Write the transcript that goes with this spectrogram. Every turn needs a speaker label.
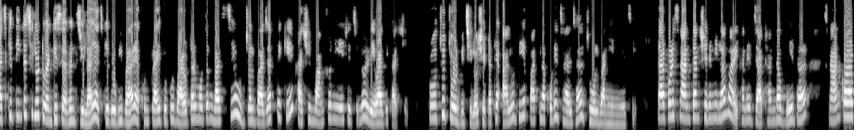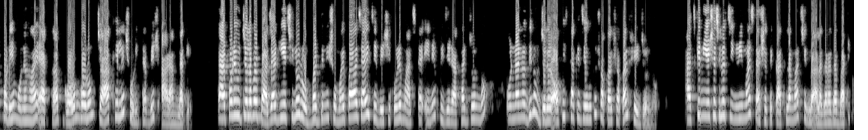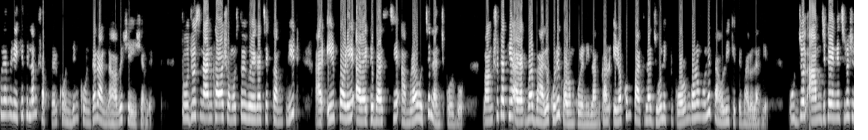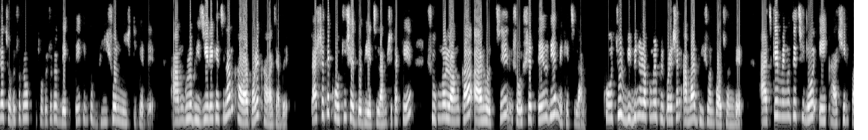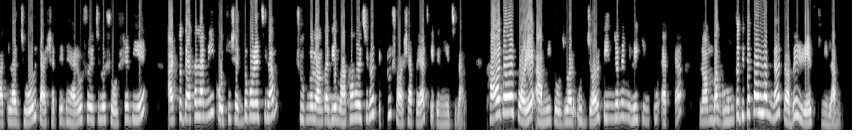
Speaker 1: আজকের দিনটা ছিল টোয়েন্টি সেভেন্থ জুলাই আজকে রবিবার, এখন প্রায় দুপুর বারোটার মতন বাজছে। উজ্জ্বল বাজার থেকে খাসির মাংস নিয়ে এসেছিল রেওয়াজি খাসি। প্রচুর চর্বি ছিল, সেটাকে আলু দিয়ে পাতলা করে ঝাল ঝাল ঝোল বানিয়ে নিয়েছি। তারপরে স্নান টান সেরে নিলাম, আর এখানে যা ঠান্ডা ওয়েদার স্নান করার পরে মনে হয় এক কাপ গরম গরম চা খেলে শরীরটা বেশ আরাম লাগে। তারপরে উজ্জ্বল আবার বাজার গিয়েছিল। রোববার দিনই সময় পাওয়া যায় যে বেশি করে মাছটা এনে ফ্রিজে রাখার জন্য অন্যান্য দিন উজ্জ্বলের অফিস থাকে যেহেতু সকাল সকাল সেই জন্য। আজকে নিয়ে এসেছিল চিংড়ি মাছ, তার সাথে কাতলা মাছ, সেগুলো আলাদা আলাদা বাটি করে আমি রেখে দিলাম, সপ্তাহের কোন দিন কোনটা রান্না হবে সেই হিসাবে। তোজো স্নান খাওয়া সমস্তই হয়ে গেছে কমপ্লিট আর এরপরে আড়াইটে বাজছে, আমরাও হচ্ছে লাঞ্চ করব। মাংসটাকে আর একবার ভালো করে গরম করে নিলাম, কারণ এরকম পাতলা ঝোল একটু গরম গরম হলে তাহলেই খেতে ভালো লাগে। উজ্জ্বল আম যেটা এনেছিল সেটা ছোট ছোট ছোট ছোট দেখতে কিন্তু ভীষণ মিষ্টি খেতে। আমগুলো ভিজিয়ে রেখেছিলাম, খাওয়ার পরে খাওয়া যাবে। তার সাথে কচু সেদ্ধ দিয়েছিলাম, সেটাকে শুকনো লঙ্কা আর হচ্ছে সর্ষের তেল দিয়ে মেখেছিলাম। কচুর বিভিন্ন রকমের প্রিপারেশন আমার ভীষণ পছন্দের। আজকের মেনুতে ছিল এই খাসির পাতলা ঝোল, তার সাথে ঢ্যাঁড়স হয়েছিল সর্ষে দিয়ে। আর তো দেখালামই, কচু সেদ্ধ করেছিলাম, শুকনো লঙ্কা দিয়ে মাখা হয়েছিল, একটু শসা, পেঁয়াজ কেটে নিয়েছিলাম। খাওয়া দাওয়ার পরে আমি, তোজু আর উজ্জ্বল তিনজনে মিলে কিন্তু একটা লম্বা ঘুম তো দিতে পারলাম না তবে রেস্ট নিলাম।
